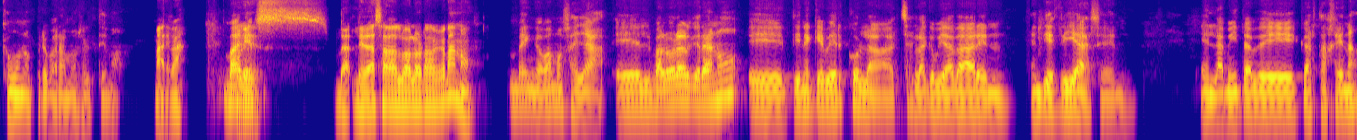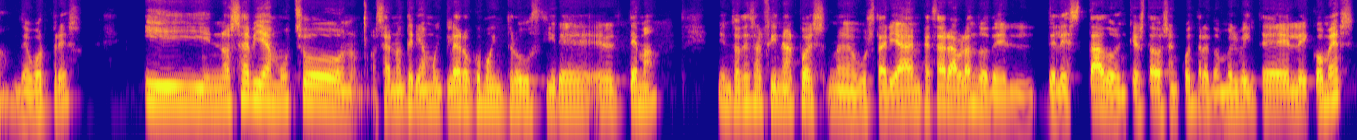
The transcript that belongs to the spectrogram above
¿Cómo nos preparamos el tema? Vale, va. Vale. Pues, ¿Le das al valor al grano? Venga, vamos allá. El valor al grano eh, tiene que ver con la charla que voy a dar en 10 días en, en la mitad de Cartagena de WordPress y no sabía mucho, o sea, no tenía muy claro cómo introducir e, el tema. Y entonces al final, pues me gustaría empezar hablando del, estado, en qué estado se encuentra en 2020 el e-commerce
